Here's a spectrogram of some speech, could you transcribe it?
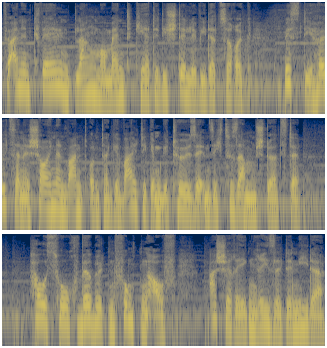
Für einen quälend langen Moment kehrte die Stille wieder zurück, bis die hölzerne Scheunenwand unter gewaltigem Getöse in sich zusammenstürzte. Haushoch wirbelten Funken auf, Ascheregen rieselte nieder.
